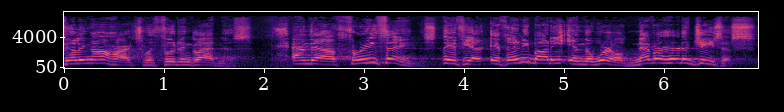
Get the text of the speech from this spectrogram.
filling our hearts with food and gladness. And there are three things. If, you, if anybody in the world never heard of Jesus,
